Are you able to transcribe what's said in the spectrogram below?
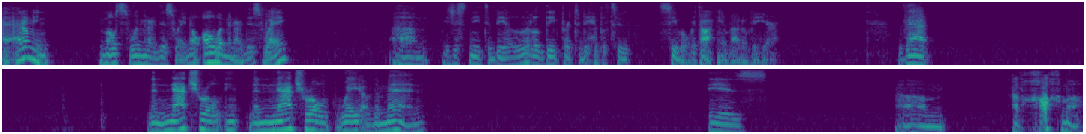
I, I don't mean most women are this way. No, all women are this way. Um, you just need to be a little deeper to be able to see what we're talking about over here. That the natural the natural way of the man is um, of chachma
